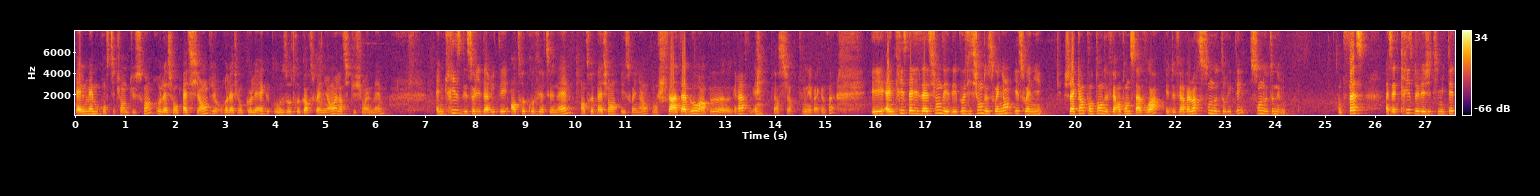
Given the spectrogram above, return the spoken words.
elles-mêmes constituantes du soin, relations aux patients, relations aux collègues, aux autres corps soignants, à l'institution elle-même, à une crise des solidarités entre professionnels, entre patients et soignants. Bon, je fais un tableau un peu euh, grave, mais bien sûr, tout n'est pas comme ça. Et à une cristallisation des, positions de soignants et soignés, chacun tentant de faire entendre sa voix et de faire valoir son autorité, son autonomie. Face à cette crise de légitimité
